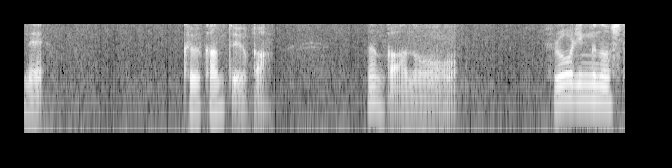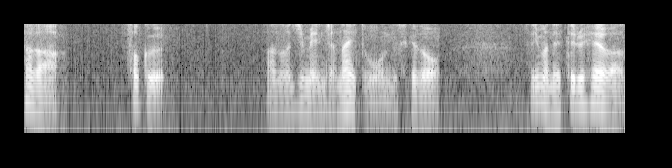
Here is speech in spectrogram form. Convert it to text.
ね、空間というか、なんかあの、フローリングの下が即、あの、地面じゃないと思うんですけど、今寝てる部屋が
